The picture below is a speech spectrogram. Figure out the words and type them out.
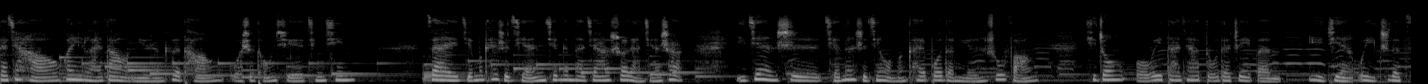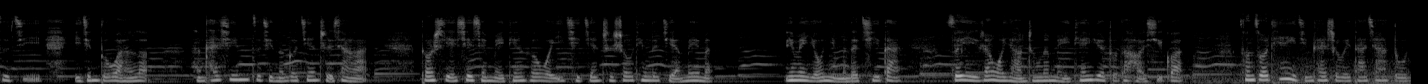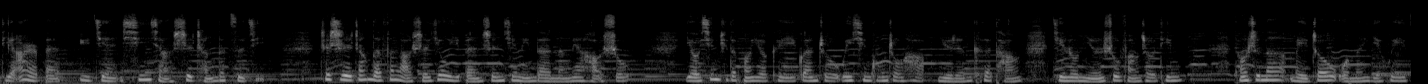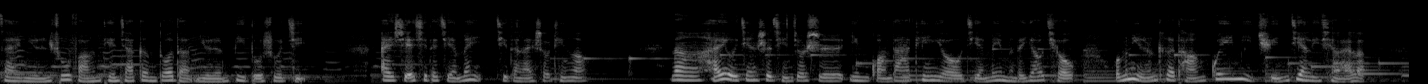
大家好，欢迎来到女人课堂，我是同学清新。在节目开始前，先跟大家说两件事儿。一件是前段时间我们开播的女人书房，其中我为大家读的这本《遇见未知的自己》已经读完了，很开心自己能够坚持下来。同时也谢谢每天和我一起坚持收听的姐妹们，因为有你们的期待，所以让我养成了每天阅读的好习惯。从昨天已经开始为大家读第二本《遇见心想事成的自己》，这是张德芬老师又一本身心灵的能量好书。有兴趣的朋友可以关注微信公众号“女人课堂”，进入女人书房收听。同时呢，每周我们也会在女人书房添加更多的女人必读书籍。爱学习的姐妹记得来收听哦。那还有一件事情，就是应广大听友姐妹们的要求，我们女人课堂闺蜜群建立起来了。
